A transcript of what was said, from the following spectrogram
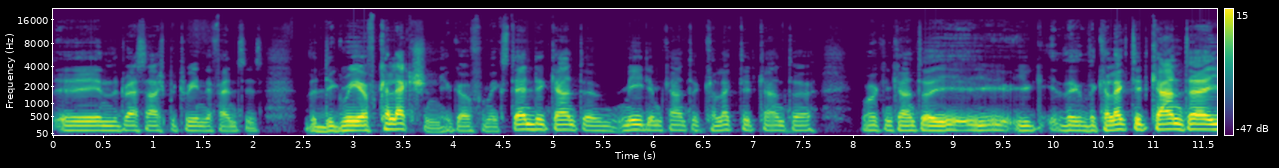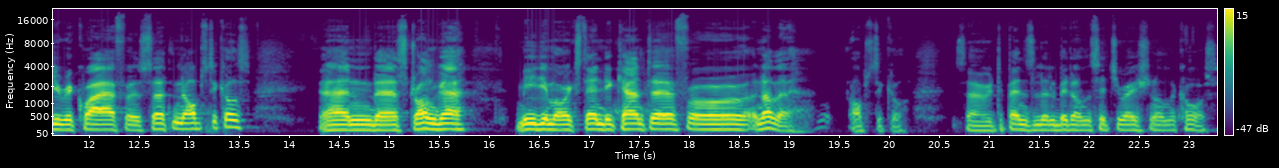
uh, in the dressage between the fences the degree of collection. You go from extended canter, medium canter, collected canter, working canter. You, you, the, the collected canter you require for certain obstacles, and uh, stronger medium or extended canter for another obstacle. So it depends a little bit on the situation on the course.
